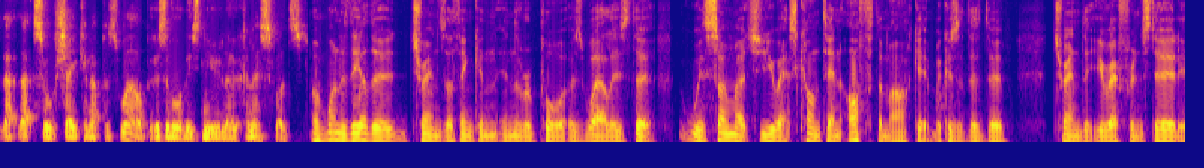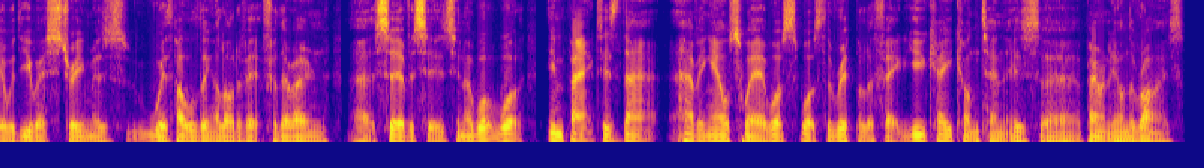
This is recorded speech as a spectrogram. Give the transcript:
that that's all shaken up as well because of all these new local SVODs. And one of the other trends I think in, in the report as well is that with so much US content off the market because of the, the trend that you referenced earlier with US streamers withholding a lot of it for their own uh, services. You know, what what impact is that having elsewhere? What's what's the ripple effect? UK content is uh, apparently on the rise.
